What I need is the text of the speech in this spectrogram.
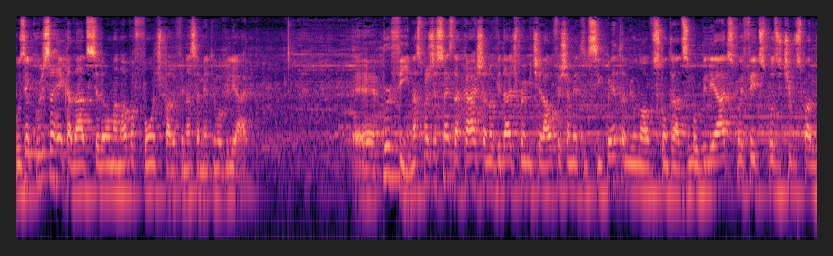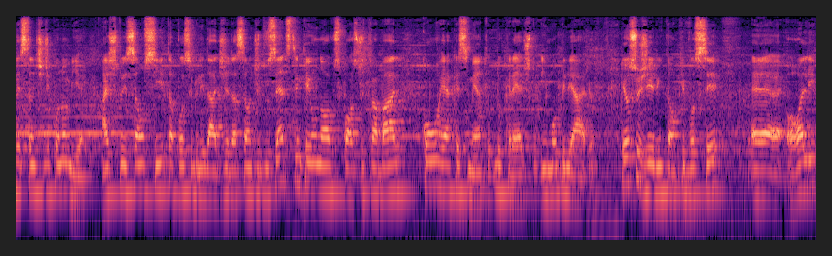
Os recursos arrecadados serão uma nova fonte para o financiamento imobiliário. É, por fim, nas projeções da Caixa, a novidade permitirá o fechamento de 50 mil novos contratos imobiliários com efeitos positivos para o restante de economia. A instituição cita a possibilidade de geração de 231 novos postos de trabalho com o reaquecimento do crédito imobiliário. Eu sugiro então que você é, olhe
